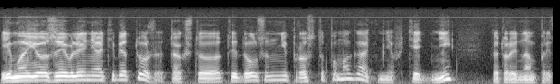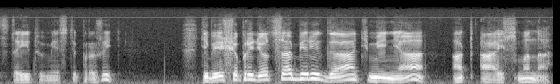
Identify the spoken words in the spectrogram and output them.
и мое заявление о тебе тоже, так что ты должен не просто помогать мне в те дни, которые нам предстоит вместе прожить. Тебе еще придется оберегать меня от Айсмана».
